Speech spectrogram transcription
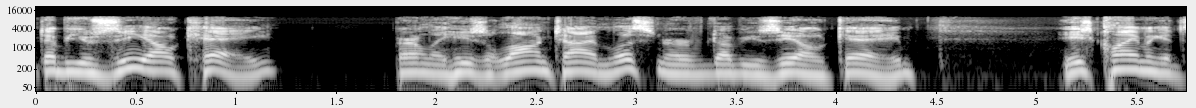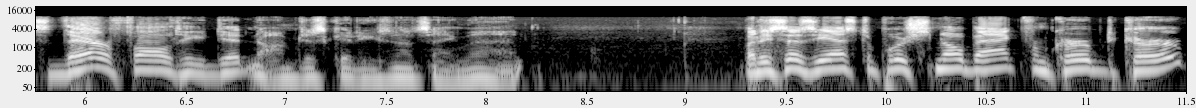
WZLX. Apparently, he's a longtime listener of WZLX. He's claiming it's their fault he did. No, I'm just kidding. He's not saying that. But he says he has to push snow back from curb to curb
